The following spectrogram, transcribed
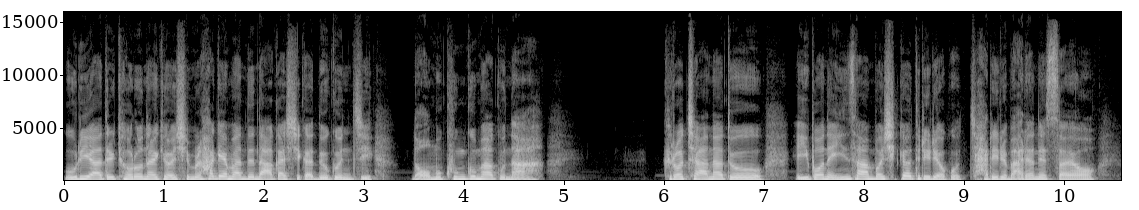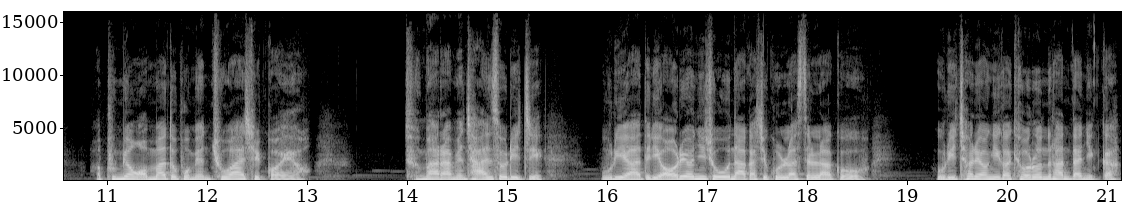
우리 아들 결혼할 결심을 하게 만든 아가씨가 누군지 너무 궁금하구나. 그렇지 않아도 이번에 인사 한번 시켜드리려고 자리를 마련했어요. 아, 분명 엄마도 보면 좋아하실 거예요. 두말하면 잔소리지. 우리 아들이 어련히 좋은 아가씨 쓰려고. 우리 철영이가 결혼을 한다니까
